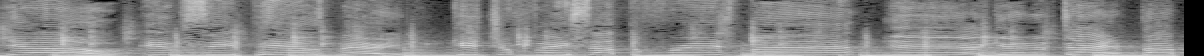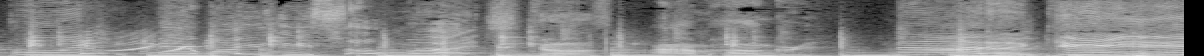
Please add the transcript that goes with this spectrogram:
Yo, MC Pillsbury, get your face out the fridge, man. Yeah, get a diet, fat boy. Man, why you eat so much? Because I'm hungry. Not again.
